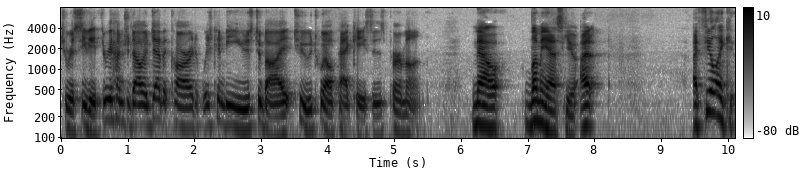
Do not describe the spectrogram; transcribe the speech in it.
to receive a $300 debit card, which can be used to buy two 12 pack cases per month. Now, let me ask you. I I feel like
